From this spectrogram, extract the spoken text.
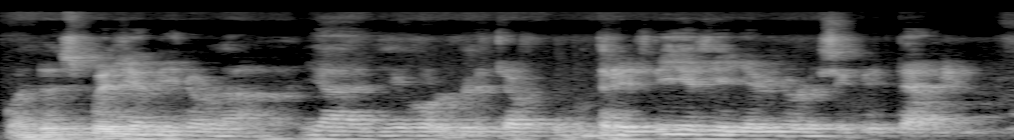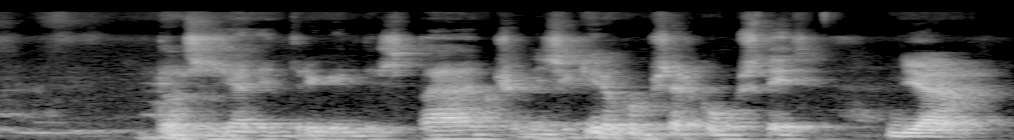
Cuando después ya vino la, ya llegó, le trajo como tres días y ya vino la secretaria. Entonces ya le entregué el despacho, ni siquiera conversar con usted. ya,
